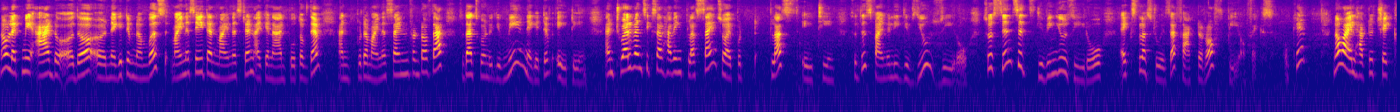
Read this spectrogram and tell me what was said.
now let me add uh, the uh, negative numbers. Minus 8 and minus 10 I can add both of them and put a minus sign in front of that. So that's going to give me negative 18 and 12 and 6 are having plus sign so I put plus 18 so this finally gives you 0 so since it's giving you 0 x plus 2 is a factor of p of x. Okay now I'll have to check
